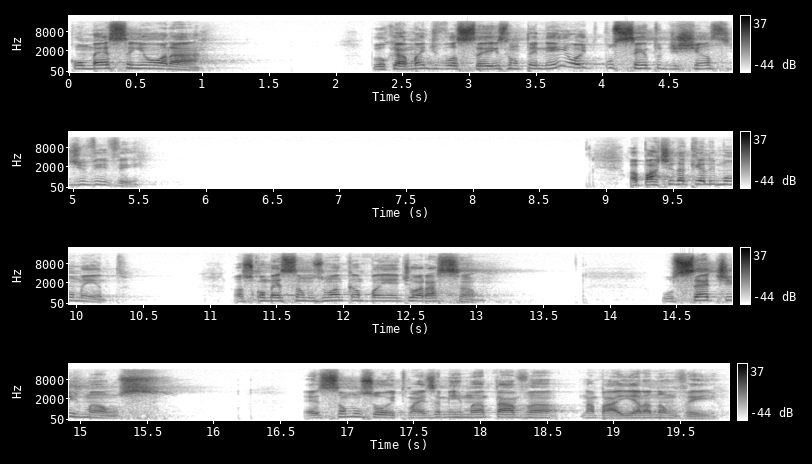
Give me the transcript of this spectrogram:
comecem a orar, porque a mãe de vocês não tem nem 8% de chance de viver. A partir daquele momento, nós começamos uma campanha de oração. Os sete irmãos, eh, somos oito, mas a minha irmã estava na Bahia, ela não veio.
